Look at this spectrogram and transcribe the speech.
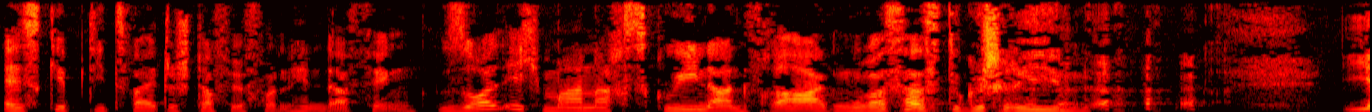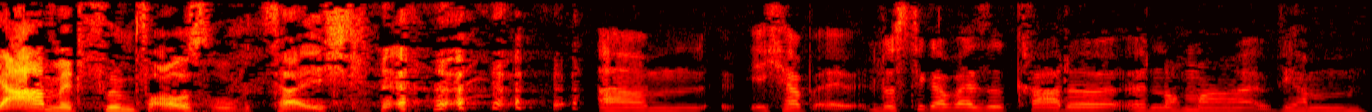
es gibt die zweite Staffel von Hinderfing. Soll ich mal nach Screenern fragen? Was hast du geschrien? Ja, mit fünf Ausrufezeichen. Ähm, ich habe äh, lustigerweise gerade äh, nochmal, wir haben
